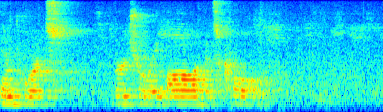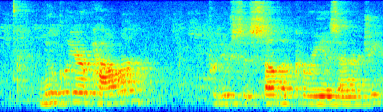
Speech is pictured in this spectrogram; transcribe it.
imports virtually all of its coal. Nuclear power produces some of Korea's energy,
